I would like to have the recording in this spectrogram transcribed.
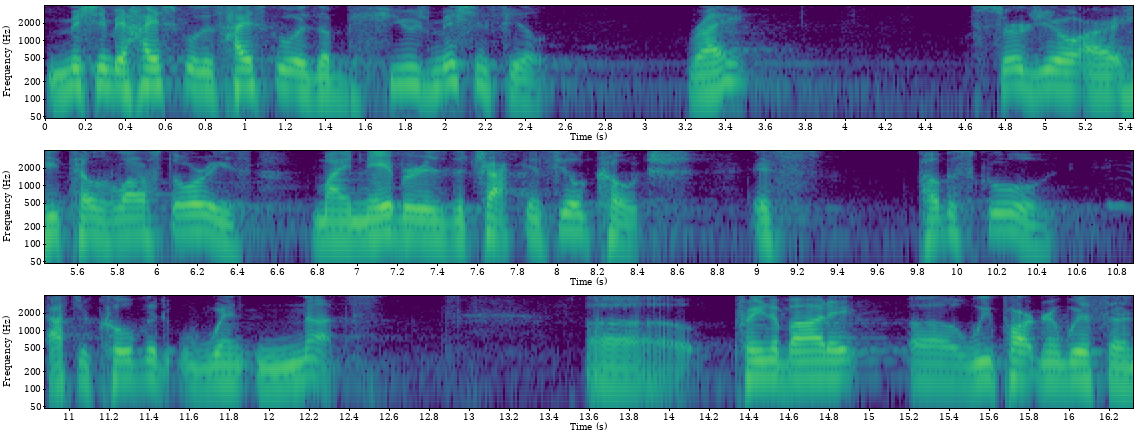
Mission Bay High School, this high school is a huge mission field, right? Sergio, our, he tells a lot of stories. My neighbor is the track and field coach. It's public school. After COVID, went nuts. Uh, praying about it, uh, we partnered with uh,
